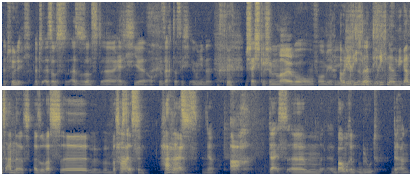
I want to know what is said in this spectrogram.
Natürlich. Nat also sonst, also sonst äh, hätte ich hier auch gesagt, dass ich irgendwie eine, einen schächtlichen Marlboro vor mir liege. Aber die riechen, ne? die riechen irgendwie ganz anders. Also was, äh, was Harz. ist das denn? Harz. Harz. Ja. Ach. Da ist ähm, Baumrindenblut dran.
